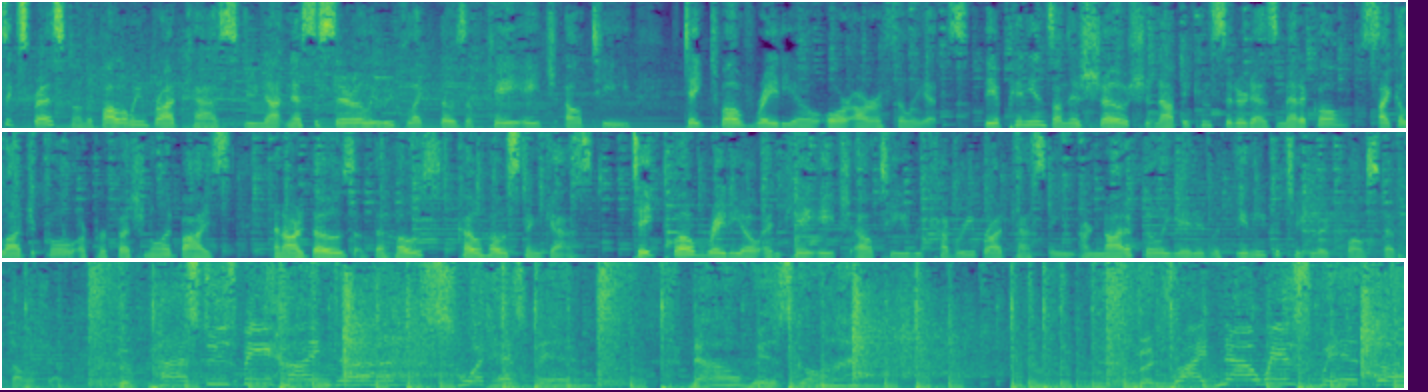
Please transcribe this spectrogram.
views expressed on the following broadcasts do not necessarily reflect those of KHLT, Take 12 Radio, or our affiliates. The opinions on this show should not be considered as medical, psychological, or professional advice and are those of the host, co-host, and guest. Take 12 Radio and KHLT Recovery Broadcasting are not affiliated with any particular 12-step fellowship. The past is behind us. What has been now is gone. But right now is with us,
